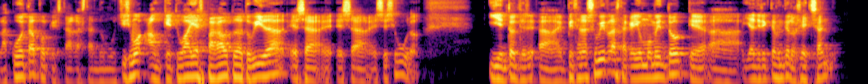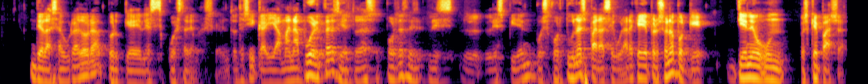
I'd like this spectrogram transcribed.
la cuota porque está gastando muchísimo, aunque tú hayas pagado toda tu vida esa, ese seguro. Y entonces uh, empiezan a subirla hasta que hay un momento que uh, ya directamente los echan de la aseguradora porque les cuesta demasiado. Entonces sí que llaman a puertas y a todas las puertas les, les, les, piden pues fortunas para asegurar a aquella persona porque tiene un... Pues ¿qué pasa?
